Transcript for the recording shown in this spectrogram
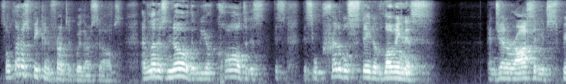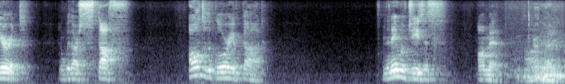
So let us be confronted with ourselves and let us know that we are called to this, this, this incredible state of lovingness and generosity of spirit and with our stuff, all to the glory of God. In the name of Jesus, Amen. Amen.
